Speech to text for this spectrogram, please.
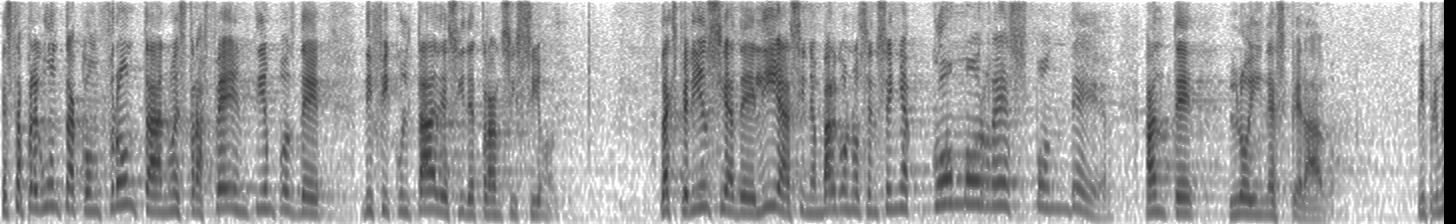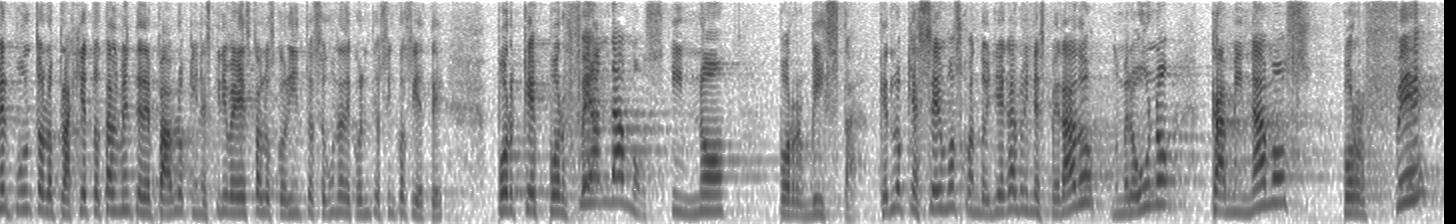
Esta pregunta confronta nuestra fe en tiempos de dificultades y de transición. La experiencia de Elías, sin embargo, nos enseña cómo responder ante lo inesperado. Mi primer punto lo plagié totalmente de Pablo, quien escribe esto a los Corintios, 2 de Corintios 5, 7, porque por fe andamos y no por vista. ¿Qué es lo que hacemos cuando llega lo inesperado? Número uno, caminamos por fe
